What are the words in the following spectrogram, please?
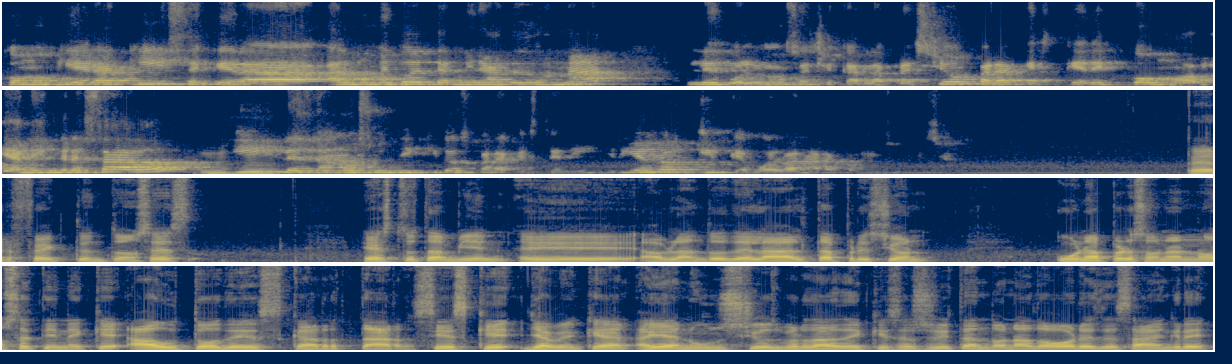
Como quiera aquí, se queda, al momento de terminar de donar, les volvemos a checar la presión para que quede como habían ingresado y les damos sus líquidos para que estén ingiriendo y que vuelvan a recoger su presión. Perfecto, entonces esto también, eh, hablando de la alta presión, una persona no se tiene que autodescartar. Si es que ya ven que hay anuncios, ¿verdad?, de que se necesitan donadores de sangre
